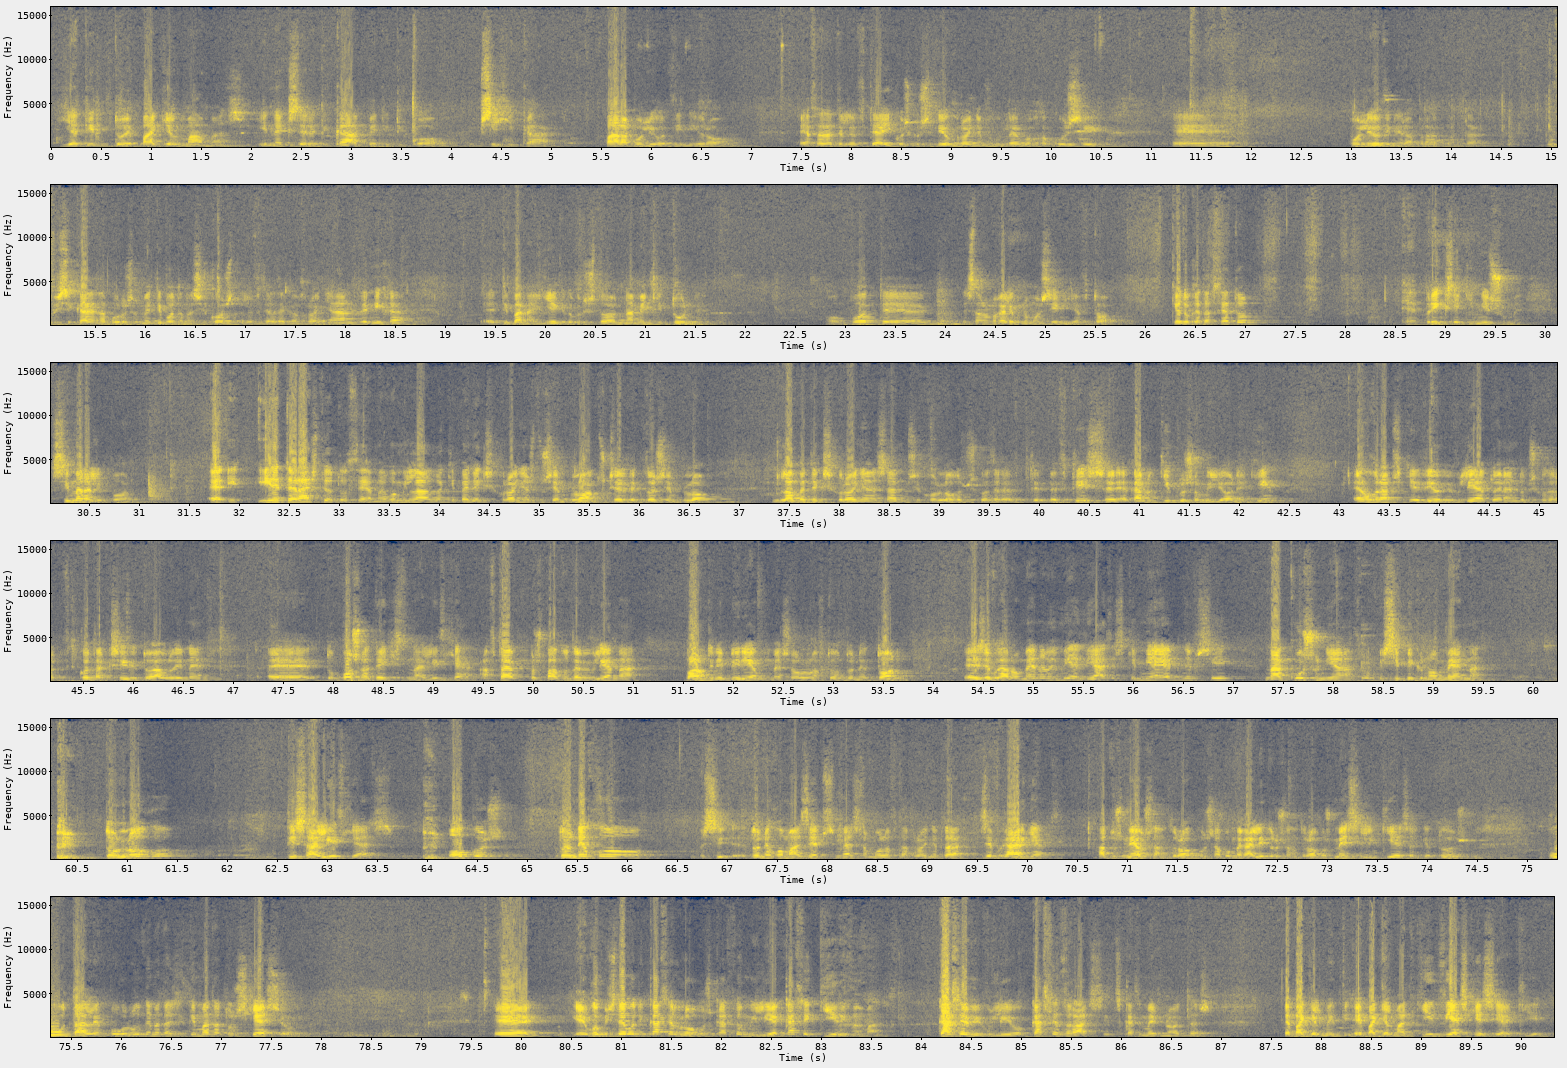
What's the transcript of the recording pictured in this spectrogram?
γιατί το επάγγελμά μας είναι εξαιρετικά απαιτητικό ψυχικά, πάρα πολύ οδυνηρό. Ε, αυτά τα τελευταία 20-22 χρόνια που δουλεύω έχω ακούσει ε, πολύ οδυνηρά πράγματα που φυσικά δεν θα μπορούσα με τίποτα να σηκώσω τα τελευταία 10 χρόνια αν δεν είχα ε, την Παναγία και τον Χριστό να με κοιτούν. Οπότε αισθάνομαι μεγάλη ευγνωμοσύνη γι' αυτό και το καταθέτω ε, πριν ξεκινήσουμε. Σήμερα λοιπόν ε, ε, είναι τεράστιο το θέμα. Εγώ μιλάω εδώ και 5-6 χρόνια στους εμπλό, αν τους ξέρετε εκδόσεις εμπλό. Μιλάω 5-6 χρόνια σαν ψυχολόγος, ψυχοθεραπευτής, ε, κάνω κύκλους ομιλιών εκεί. Έχω γράψει και δύο βιβλία, το ένα είναι το ψυχοθεραπευτικό ταξίδι, το άλλο είναι ε, το πόσο αντέχεις στην αλήθεια. Αυτά προσπαθούν τα βιβλία να βάλουν την εμπειρία μου μέσα όλων αυτών των ετών, ε, ζευγαρωμένα με μια διάθεση και μια έμπνευση να ακούσουν οι άνθρωποι συμπυκνωμένα τον λόγο της αλήθειας όπως τον έχω, τον έχω μαζέψει μέσα με όλα αυτά τα χρόνια από τα ζευγάρια, από τους νέους ανθρώπους, από μεγαλύτερους ανθρώπους, μέσης ηλικίας αρκετούς, που ταλαιπωρούνται με τα ζητήματα των σχέσεων. Ε, εγώ πιστεύω ότι κάθε λόγος, κάθε ομιλία, κάθε κήρυγμα, κάθε βιβλίο, κάθε δράση της καθημερινότητας, επαγγελματική, διασχεσιακή,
